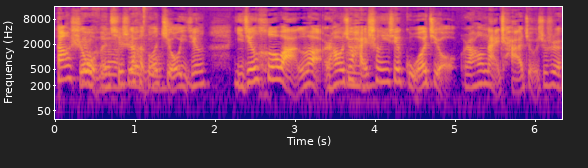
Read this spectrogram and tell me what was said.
当时我们其实很多酒已经已经喝完了，然后就还剩一些果酒，然后奶茶酒，就是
